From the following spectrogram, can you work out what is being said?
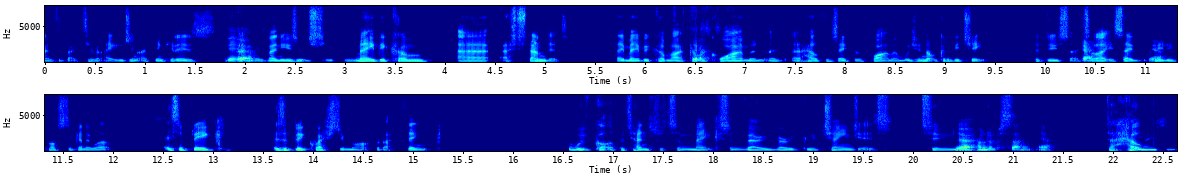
antibacterial agent. I think it is Yeah. um, in venues, which may become uh, a standard. They may become like a requirement, a, a health and safety requirement, which are not going to be cheap to do so. Yeah. So, like you say, Yeah. cleaning costs are going to up. It's a big, it's a big question mark, but I think we've got the potential to make some very, very good changes to Yeah, hundred percent. Yeah, to help Amazing.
